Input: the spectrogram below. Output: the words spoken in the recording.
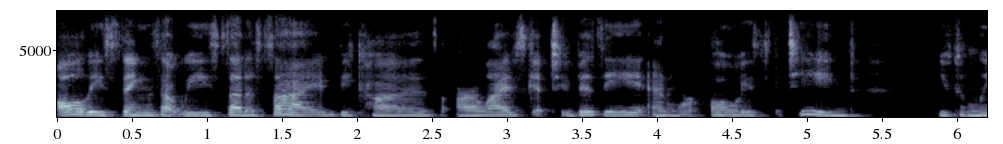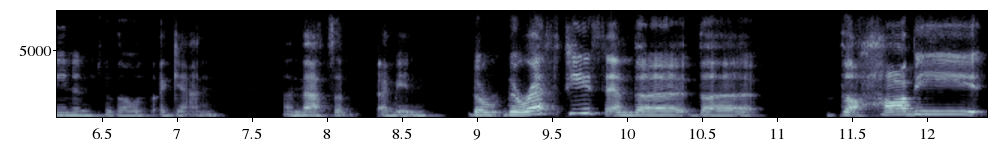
all these things that we set aside because our lives get too busy and we're always fatigued. You can lean into those again. And that's a, I mean, the, the rest piece and the, the, the hobby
